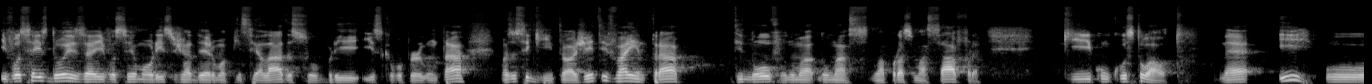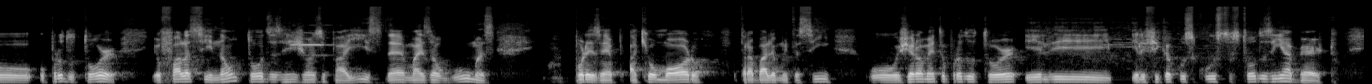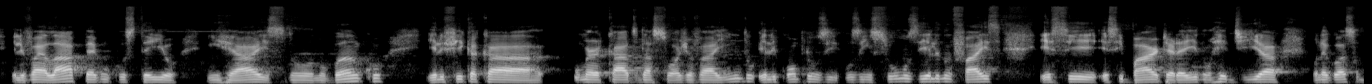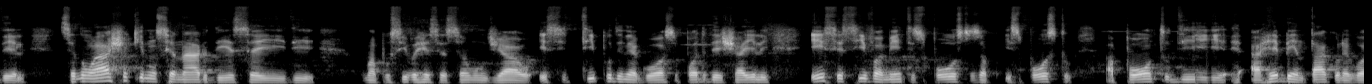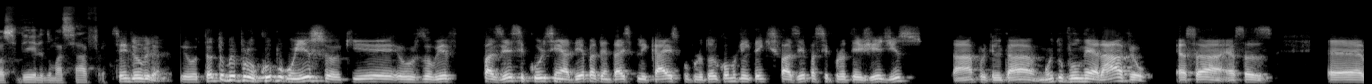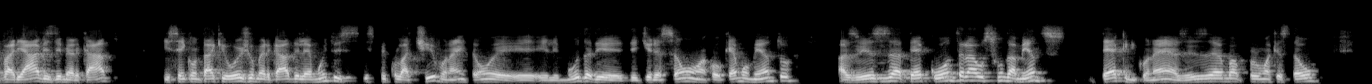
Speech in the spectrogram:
E vocês dois aí, você e o Maurício já deram uma pincelada sobre isso que eu vou perguntar, mas é o seguinte, ó, a gente vai entrar de novo numa, numa, numa próxima safra que com custo alto, né? E o, o produtor, eu falo assim, não todas as regiões do país, né, mas algumas, por exemplo, aqui eu moro, trabalha muito assim, o, geralmente o produtor ele, ele fica com os custos todos em aberto. Ele vai lá, pega um custeio em reais no, no banco, ele fica com a, o mercado da soja vai indo, ele compra os, os insumos e ele não faz esse, esse barter aí, não redia o negócio dele. Você não acha que num cenário desse aí, de uma possível recessão mundial, esse tipo de negócio pode deixar ele excessivamente exposto, exposto a ponto de arrebentar com o negócio dele numa safra? Sem dúvida. Eu tanto me preocupo com isso que eu resolvi fazer esse curso em AD para tentar explicar isso para o produtor, como que ele tem que fazer para se proteger disso, tá? Porque ele está muito vulnerável a essa, essas é, variáveis de mercado. E sem contar que hoje o mercado ele é muito especulativo, né? Então ele muda de, de direção a qualquer momento, às vezes até contra os fundamentos técnicos, né? Às vezes é uma, por uma questão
